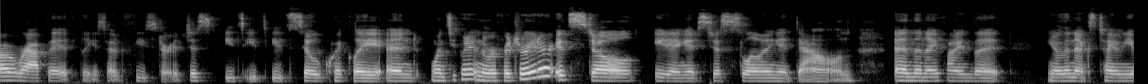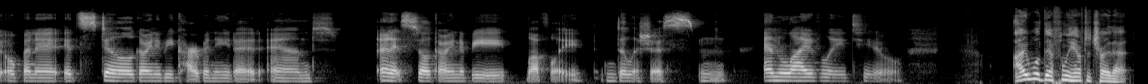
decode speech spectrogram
a rapid, like I said, feaster. It just eats, eats, eats so quickly. And once you put it in the refrigerator, it's still eating. It's just slowing it down. And then I find that, you know, the next time you open it, it's still going to be carbonated and and it's still going to be lovely and delicious and, and lively too. I will definitely have to try that.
